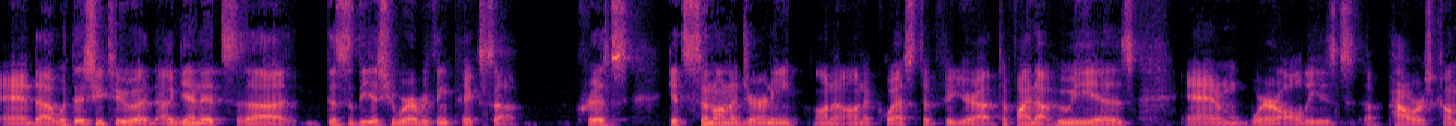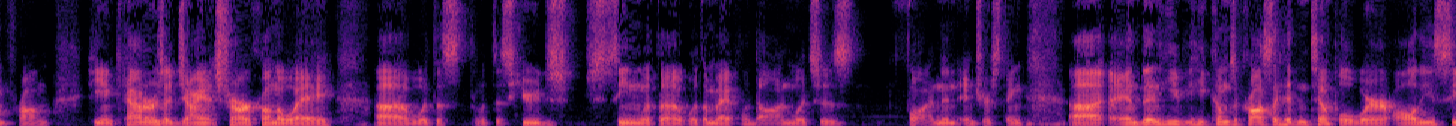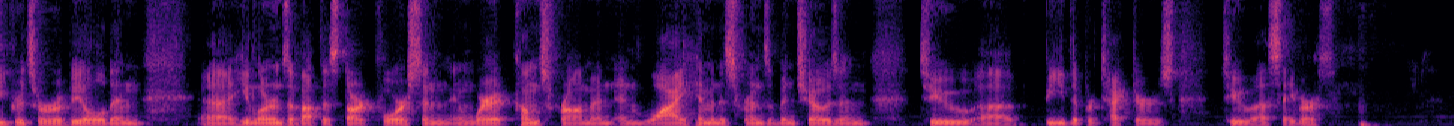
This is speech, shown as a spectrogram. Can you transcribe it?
And uh, with issue two, again, it's uh, this is the issue where everything picks up. Chris gets sent on a journey on a on a quest to figure out to find out who he is and where all these uh, powers come from. He encounters a giant shark on the way uh, with this with this huge scene with a with a megalodon, which is fun and interesting. Uh, and then he he comes across a hidden temple where all these secrets are revealed, and uh, he learns about this dark force and, and where it comes from, and and why him and his friends have been chosen to uh, be the protectors to uh, save Earth.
